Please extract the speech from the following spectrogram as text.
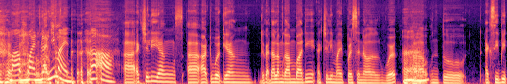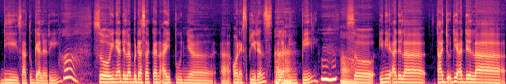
Maman pula Miman. Ha. Uh, actually yang uh, artwork yang dekat dalam gambar ni actually my personal work uh-huh. uh, untuk exhibit di satu galeri. Oh. So ini adalah berdasarkan I punya uh, own experience dalam Ah. mimpi. Ah. So ini adalah tajuk dia adalah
